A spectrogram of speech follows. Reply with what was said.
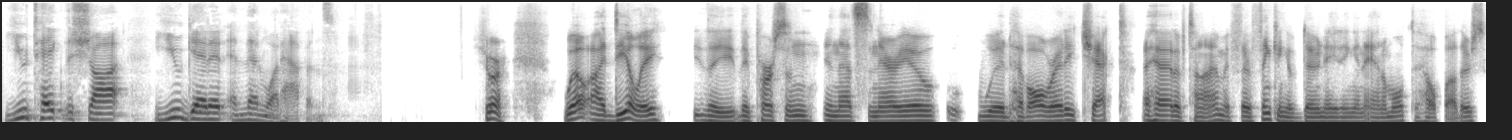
you take the shot, you get it, and then what happens? Sure. Well, ideally, the the person in that scenario would have already checked ahead of time if they're thinking of donating an animal to help others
